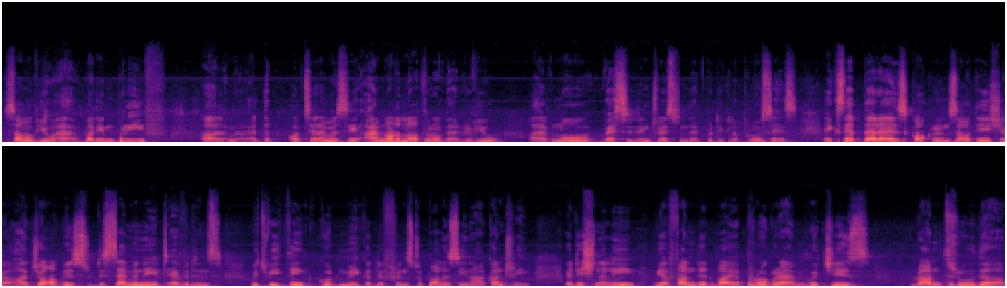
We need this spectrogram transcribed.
Some of you have. But in brief, uh, at the outset, I must say I'm not an author of that review. I have no vested interest in that particular process, except that as Cochrane South Asia, our job is to disseminate evidence which we think could make a difference to policy in our country. Additionally, we are funded by a program which is run through the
